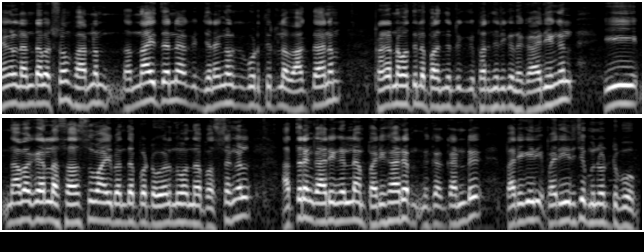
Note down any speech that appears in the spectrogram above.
ഞങ്ങൾ രണ്ടര വർഷം ഭരണം നന്നായി തന്നെ ജനങ്ങൾക്ക് കൊടുത്തിട്ടുള്ള വാഗ്ദാനം പ്രകടനത്തിൽ പറഞ്ഞിട്ട് പറഞ്ഞിരിക്കുന്ന കാര്യങ്ങൾ ഈ നവകേരള സദസ്സുമായി ബന്ധപ്പെട്ട് ഉയർന്നു വന്ന പ്രശ്നങ്ങൾ അത്തരം കാര്യങ്ങളെല്ലാം പരിഹാരം കണ്ട് പരിഹരി പരിഹരിച്ച് മുന്നോട്ട് പോകും.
